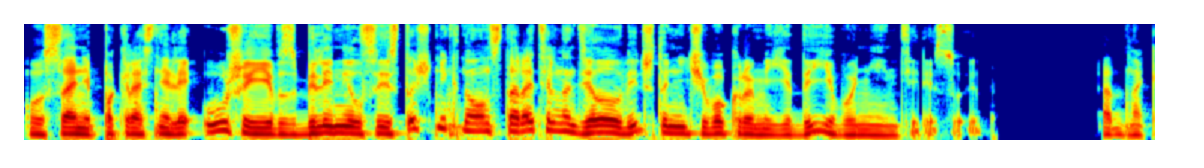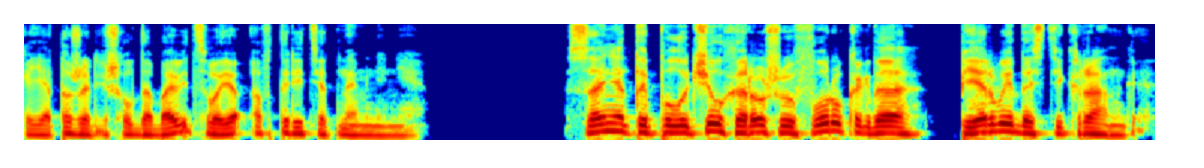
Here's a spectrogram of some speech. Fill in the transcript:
У Сани покраснели уши и взбеленился источник, но он старательно делал вид, что ничего кроме еды его не интересует. Однако я тоже решил добавить свое авторитетное мнение. «Саня, ты получил хорошую фору, когда Первый достиг ранга.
